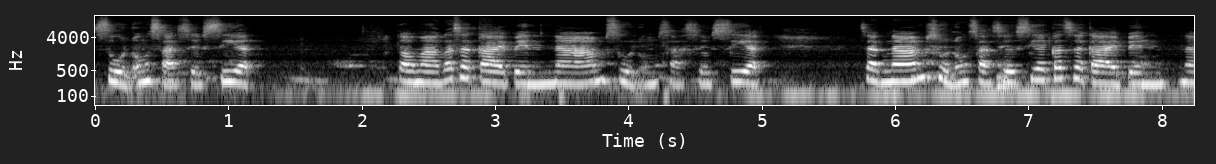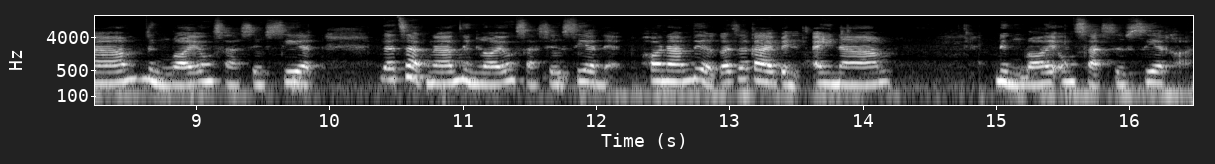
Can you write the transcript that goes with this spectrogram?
0องศาเซลเซียส ต่อมาก็จะกลายเป็นน้ำ0องศาเซลเซียส จากน้ำ0องศาเซลเซียสก็จะกลายเป็นน้ำ100 องศาเซลเซียส และจากน้ำ100 องศาเซลเซียสเนี่ยพอน้ำเดือดก็จะกลายเป็นไอน้ำ 100 องศาเซลเซียสค่ะ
